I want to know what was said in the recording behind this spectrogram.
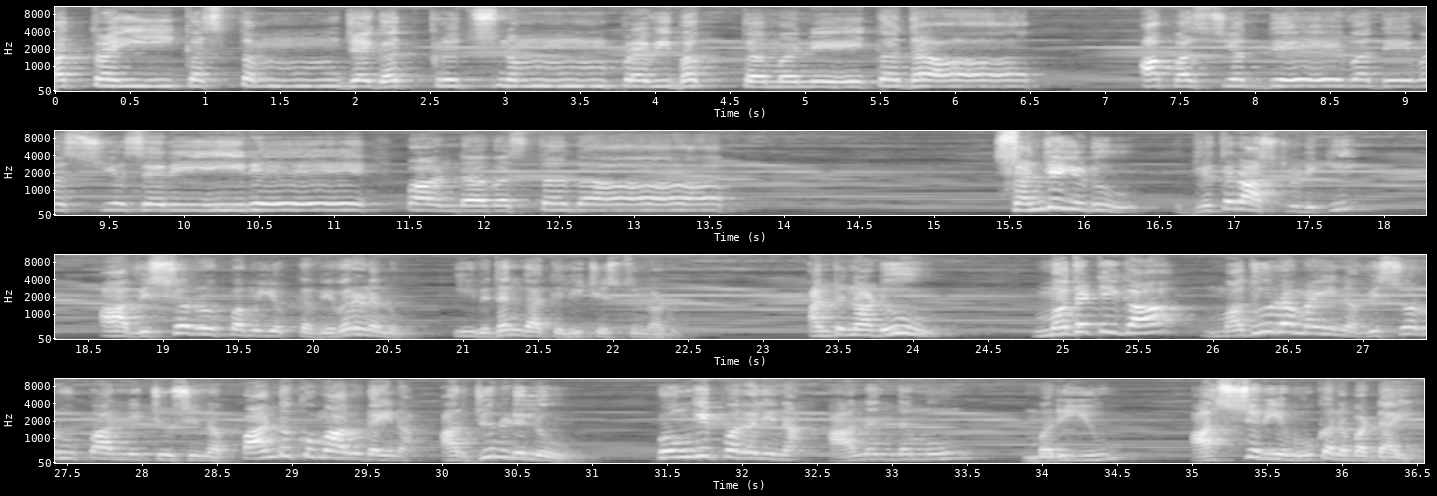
తత్రైకస్తం జగత్కృత్స్నం ప్రవిభక్తమనేకదా అపశ్యద్దేవ దేవస్య శరీరే పాండవస్తదా. సంజయుడు ధృతరాష్ట్రుడికి ఆ విశ్వరూపము యొక్క వివరణను ఈ విధంగా తెలియచేస్తున్నాడు. అంటున్నాడు మొదటిగా మధురమైన విశ్వరూపాన్ని చూసిన పాండుకుమారుడైన అర్జునుడిలో పొంగిపొరలిన ఆనందము మరియు ఆశ్చర్యము కనబడ్డాయి.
